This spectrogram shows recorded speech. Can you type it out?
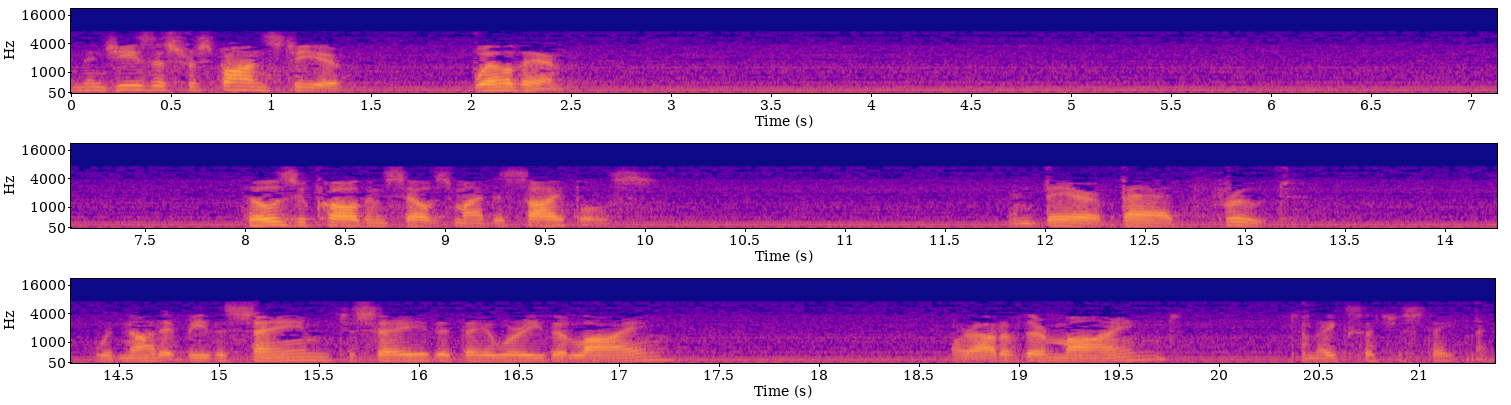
And then Jesus responds to you, Well then, those who call themselves my disciples and bear bad fruit, would not it be the same to say that they were either lying or out of their mind to make such a statement?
